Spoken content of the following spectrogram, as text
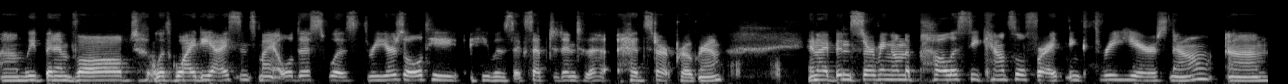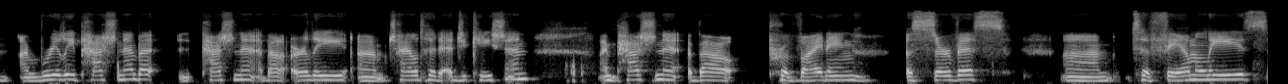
Um, we've been involved with YDI since my oldest was three years old. He he was accepted into the Head Start program, and I've been serving on the Policy Council for I think three years now. Um, I'm really passionate about passionate about early um, childhood education. I'm passionate about providing a service um, to families.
